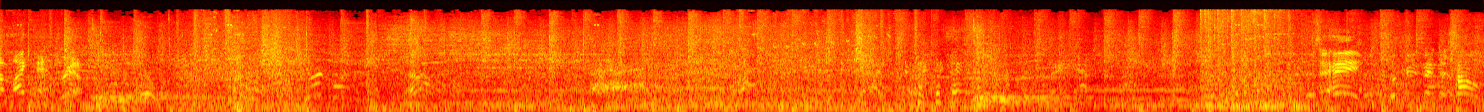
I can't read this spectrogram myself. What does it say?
Gotta like that drift. Hey, look who's in the zone.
